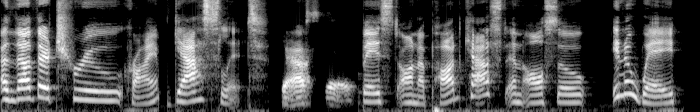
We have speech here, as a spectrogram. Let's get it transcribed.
Another true crime, Gaslit. Gaslit. Based on a podcast and also, in a way,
